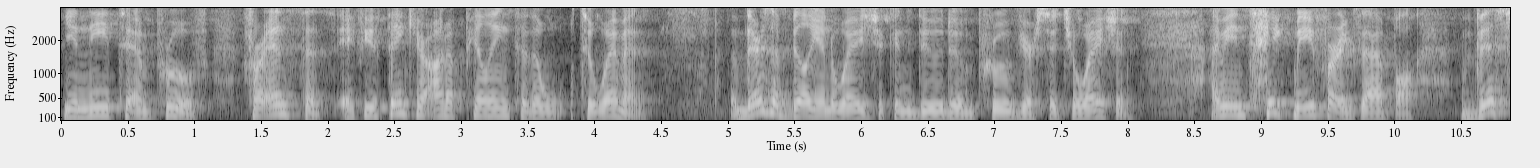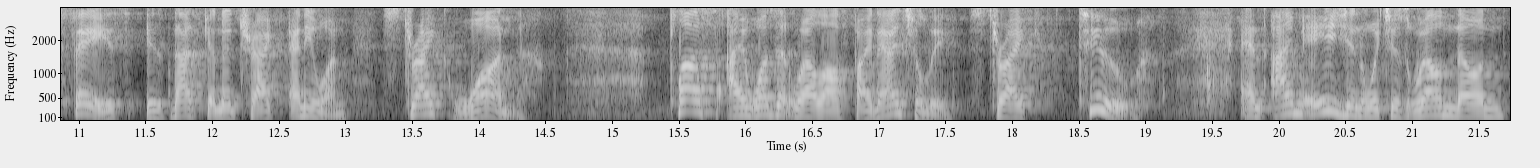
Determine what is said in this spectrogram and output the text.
you need to improve. For instance, if you think you're unappealing to, the, to women, there's a billion ways you can do to improve your situation. I mean, take me for example. This face is not going to attract anyone. Strike one. Plus, I wasn't well off financially. Strike two. And I'm Asian, which is well known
